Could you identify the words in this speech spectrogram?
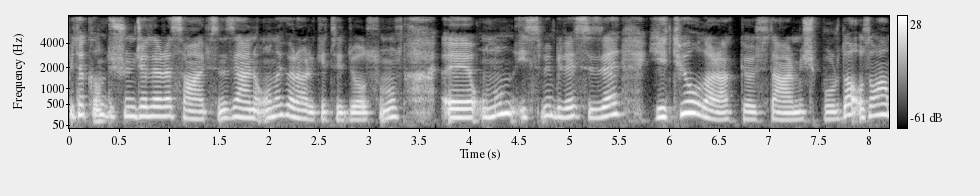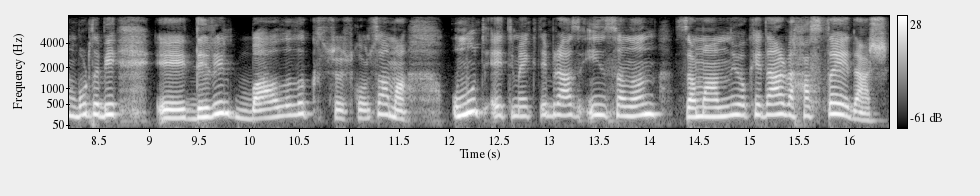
bir takım düşüncelere sahipsiniz. Yani ona göre hareket ediyorsunuz. Ee, onun ismi bile size yetiyor olarak göstermiş burada. O zaman burada bir e, derin bağlılık söz konusu ama umut etmekte biraz insanın zamanını yok eder ve hasta eder.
